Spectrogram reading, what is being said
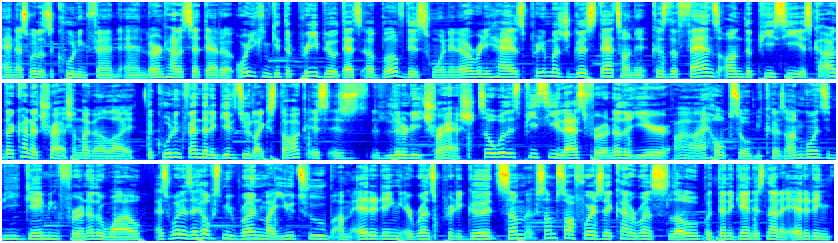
and as well as a cooling fan and learn how to set that up. Or you can get the pre-built that's above this one and it already has pretty much good stats on it because the fans on the PC is kind of, they're kind of trash, I'm not gonna lie. The cooling fan that it gives you like stock is, is literally trash. So will this PC last for another year? Uh, I hope so because I'm going to be gaming for another while as well as it helps me run my YouTube. I'm editing, it runs pretty good. Some some softwares it kind of runs slow but then again it's not an editing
